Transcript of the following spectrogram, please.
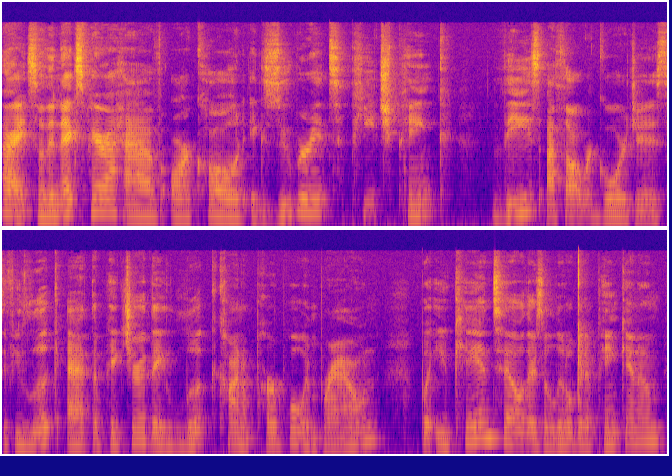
All right, so the next pair I have are called Exuberant Peach Pink. These I thought were gorgeous. If you look at the picture, they look kind of purple and brown, but you can tell there's a little bit of pink in them.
